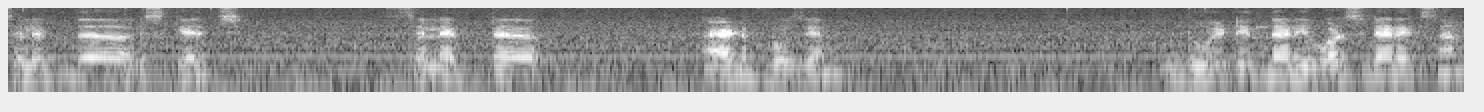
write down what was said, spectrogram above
select the sketch select uh, add frozen do it in the reverse direction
